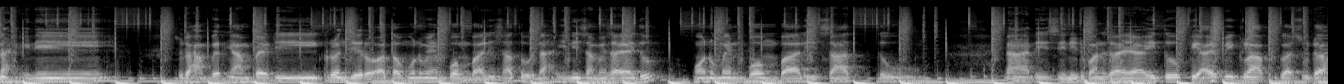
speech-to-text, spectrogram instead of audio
Nah ini sudah hampir nyampe di Ground Zero atau Monumen Bom Bali 1 Nah ini sampai saya itu Monumen Bom Bali 1 Nah di sini depan saya itu VIP Club juga sudah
